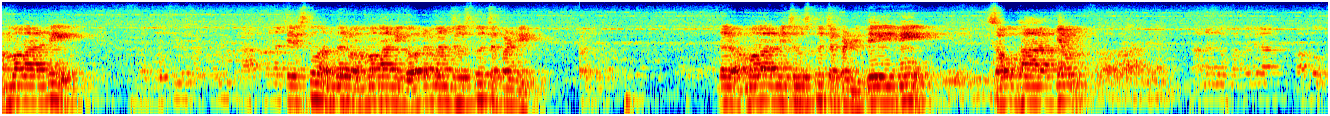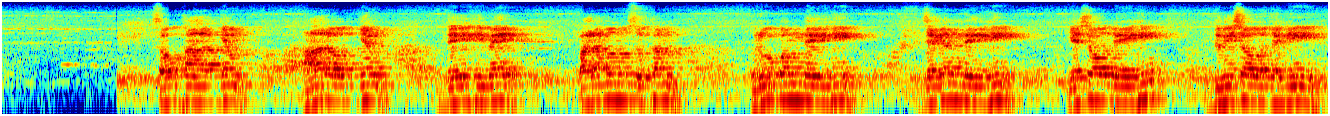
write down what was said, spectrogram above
అమ్మవారిని చేస్తూ అందరూ అమ్మవారిని గౌరవం చూస్తూ చెప్పండి. అందరూ అమ్మవారిని చూస్తూ చెప్పండి. దేవి సౌభాగ్యం. సౌభాగ్యం ఆరోగ్యం దేహివే పరమం సుఖం రూపం దేహి జగన్ దేహి యశో దేహి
